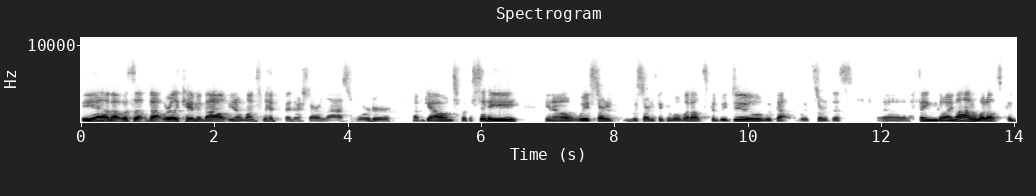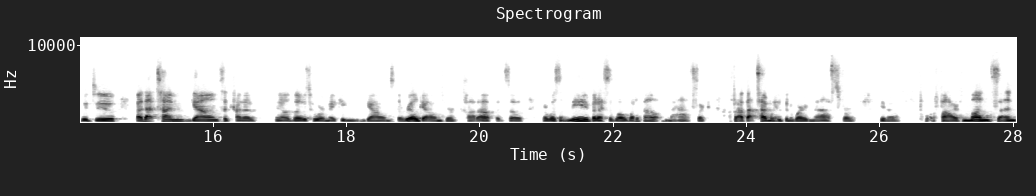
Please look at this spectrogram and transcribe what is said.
Yeah, that was uh, that really came about. You know, once we had finished our last order of gowns for the city, you know, we started we started thinking, well, what else could we do? We've got with sort of this uh, thing going on. What else could we do? By that time, gowns had kind of you know those who are making gowns the real gowns were caught up and so there wasn't me but i said well what about masks like at that time we had been wearing masks for you know five months and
